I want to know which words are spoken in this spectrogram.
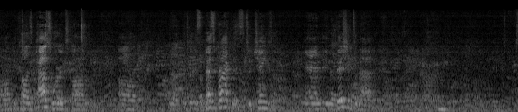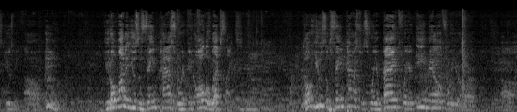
uh, because passwords, uh, uh, you know, it's, it's a best practice to change them. And in addition to that, excuse me, um, you don't want to use the same password in all the websites. Don't use the same passwords for your bank, for your email, for your uh,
